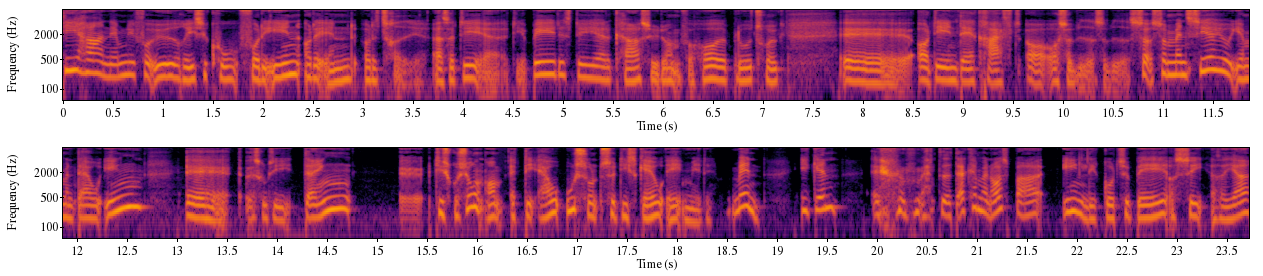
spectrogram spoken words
de har nemlig forøget risiko for det ene og det andet og det tredje. Altså det er diabetes, det er karsygdom, forhøjet blodtryk, øh, og det er endda kræft og, og så videre, så videre. Så, så man siger jo, jamen der er jo ingen, øh, hvad skal man sige, der er ingen øh, diskussion om, at det er jo usundt, så de skal jo af med det. Men igen, Øh, der kan man også bare egentlig gå tilbage og se, altså jeg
